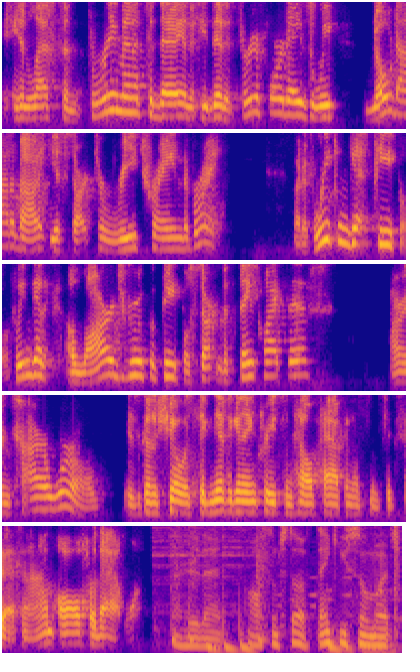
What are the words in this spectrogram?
in less than three minutes a day. And if you did it three or four days a week, no doubt about it, you start to retrain the brain. But if we can get people, if we can get a large group of people starting to think like this, our entire world is going to show a significant increase in health, happiness, and success. And I'm all for that one. I hear that. Awesome stuff. Thank you so much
